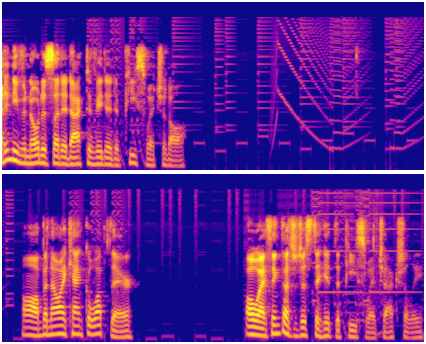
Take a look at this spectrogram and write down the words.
I didn't even notice that it activated a P-switch at all. Oh, but now I can't go up there. Oh, I think that's just to hit the P-switch, actually.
